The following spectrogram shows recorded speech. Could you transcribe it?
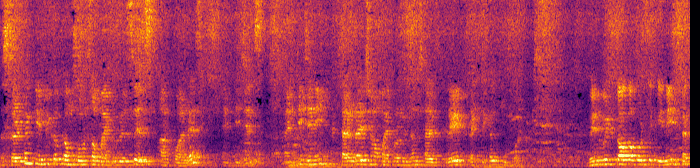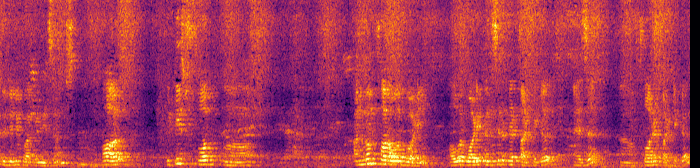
The certain chemical compounds of microbial cells are called as antigens. Antigenic characterization of microorganisms has great practical importance. When we talk about the any pathogenic organisms or it is for uh, unknown for our body, our body consider that particle as a uh, foreign particle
